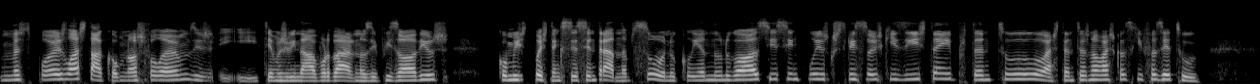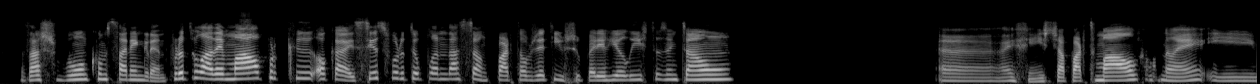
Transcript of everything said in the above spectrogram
mas depois lá está, como nós falamos e, e- e temos vindo a abordar nos episódios, como isto depois tem que ser centrado na pessoa, no cliente, no negócio, e isso inclui as restrições que existem e, portanto, às tantas não vais conseguir fazer tudo. Mas acho bom começar em grande. Por outro lado, é mau porque, ok, se esse for o teu plano de ação que parte de objetivos super irrealistas, então, ah, enfim, isto já parte mal, não é? E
